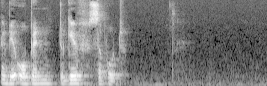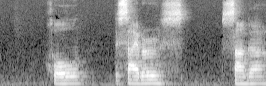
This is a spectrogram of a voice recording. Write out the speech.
and be open to give support. Whole the cyber sangha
